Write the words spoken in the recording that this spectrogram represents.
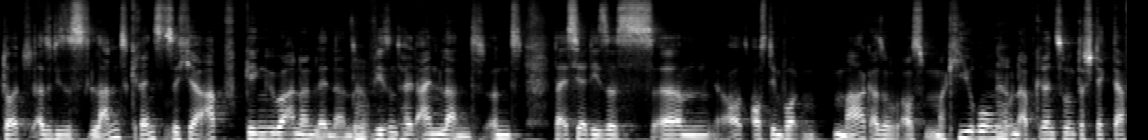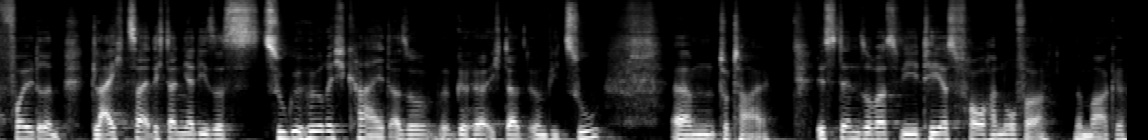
Deutsch, also dieses Land grenzt sich ja ab gegenüber anderen Ländern. So, ja. Wir sind halt ein Land und da ist ja dieses ähm, aus, aus dem Wort Mark, also aus Markierung ja. und Abgrenzung, das steckt da voll drin. Gleichzeitig dann ja dieses Zugehörigkeit, also gehöre ich da irgendwie zu, ähm, total. Ist denn sowas wie TSV Hannover eine Marke?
